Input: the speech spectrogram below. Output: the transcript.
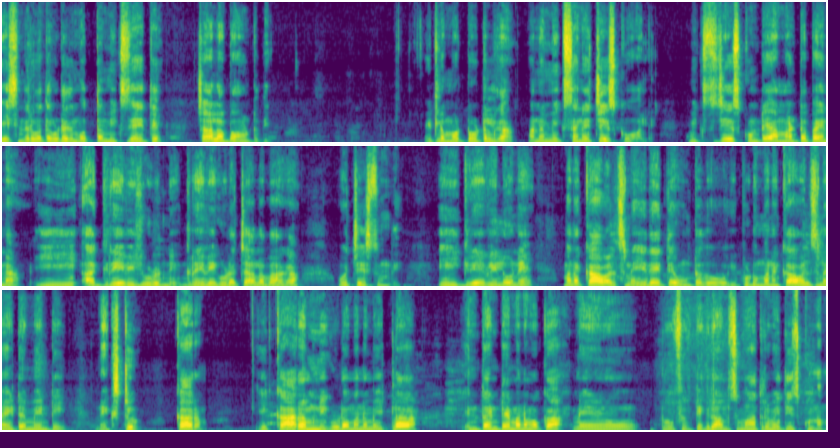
వేసిన తర్వాత కూడా ఇది మొత్తం మిక్స్ అయితే చాలా బాగుంటుంది. ఇట్లా టోటల్గా మనం మిక్స్ అనేది చేసుకోవాలి. మిక్స్ చేసుకుంటే ఆ మంట పైన ఈ ఆ గ్రేవీ చూడండి గ్రేవీ కూడా చాలా బాగా వచ్చేస్తుంది. ఈ గ్రేవీలోనే మనకు కావాల్సిన ఏదైతే ఉంటుందో ఇప్పుడు మనకు కావాల్సిన ఐటెం ఏంటి? నెక్స్ట్ కారం. ఈ కారంని కూడా మనం ఎట్లా ఎంత అంటే మనం ఒక నేను టూ ఫిఫ్టీ గ్రామ్స్ మాత్రమే తీసుకున్నాం.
